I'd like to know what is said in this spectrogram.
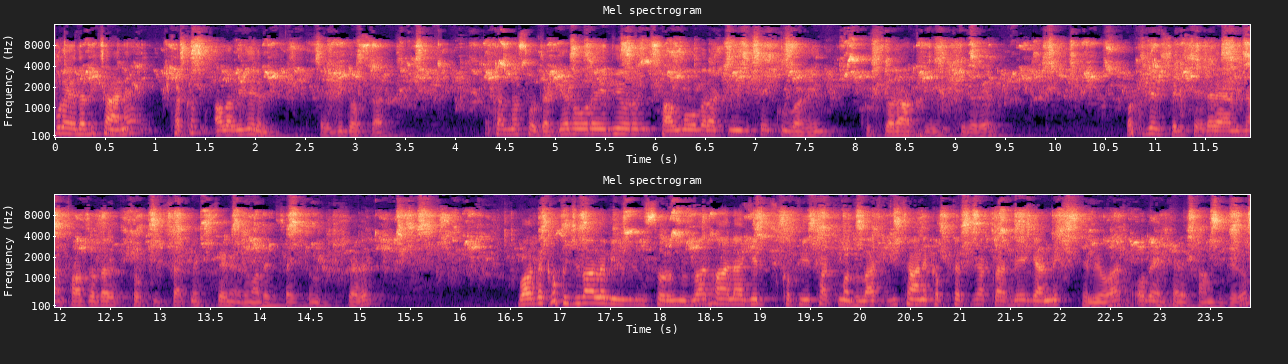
Buraya da bir tane takım alabilirim sevgili dostlar. Bakalım nasıl olacak. Ya orayı diyorum salma olarak bir şey kullanayım. Kuşlara atayım bir şeyleri. Bakacağım işte bir şeyler ayarlayacağım. Fazla da çok yükseltmek istemiyorum adet sayısını kuşları. Bu arada kapıcılarla bir ilgili sorunumuz var. Hala gelip kapıyı takmadılar. Bir tane kapı takacaklar diye gelmek istemiyorlar. O da enteresan bir durum.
